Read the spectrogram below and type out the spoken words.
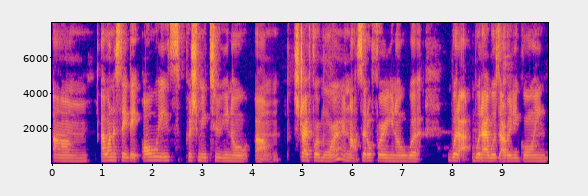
um i want to say they always push me to you know um strive for more and not settle for you know what what I, what I was already going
